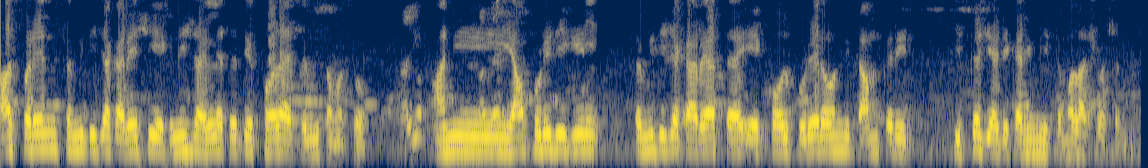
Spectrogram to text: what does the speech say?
आजपर्यंत समितीच्या कार्याशी एकनिष्ठ राहिल्याचं ते फळ आहे असं मी समजतो. आणि यापुढे देखील समितीच्या कार्यात एक पाऊल पुढे राहून मी काम करीन इतकंच या ठिकाणी मी तुम्हाला आश्वासन देतो.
